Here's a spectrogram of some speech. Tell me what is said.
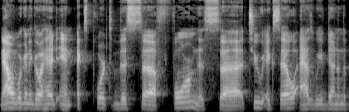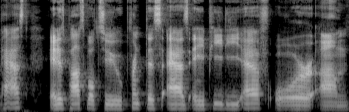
Now we're going to go ahead and export this uh, form, this uh, to Excel as we've done in the past. It is possible to print this as a PDF or, um,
